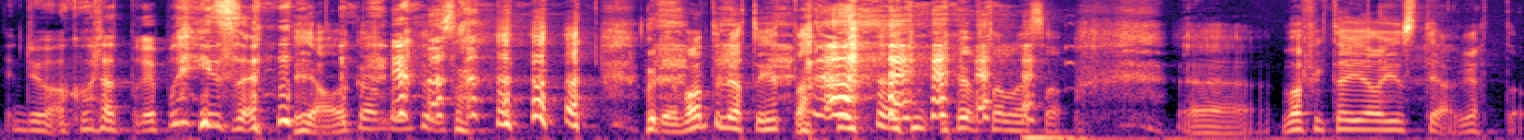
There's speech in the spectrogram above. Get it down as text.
du har kollat på reprisen? Ja, jag har kollat på reprisen. och det var inte lätt att hitta. eh, vad fick du göra just den rätten?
